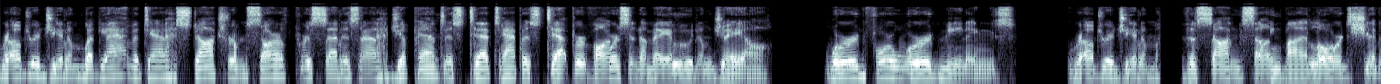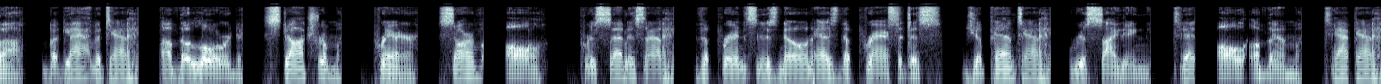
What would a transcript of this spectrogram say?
Rudrajitam Bhagavatah Stotram Sarv Prasedasah Japantas Tetapas Teparvarsanam Audam Jail. Word for word meanings. Rudrajitam, the song sung by Lord Shiva, Bhagavatah, of the Lord, Stotram, prayer, Sarv, all, Prasedasa, the prince is known as the Pracetas, Japanta, reciting, Tet, all of them, Tapa,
